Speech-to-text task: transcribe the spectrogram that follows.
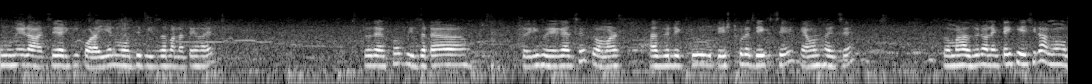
উনুনের আছে আর কি কড়াইয়ের মধ্যে পিৎজা বানাতে হয়। তো দেখো পিৎজাটা তৈরি হয়ে গেছে। তো আমার হাজব্যান্ড একটু টেস্ট করে দেখছে কেমন হয়েছে। তো আমার হাজব্যান্ড অনেকটাই খেয়েছিল আমি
